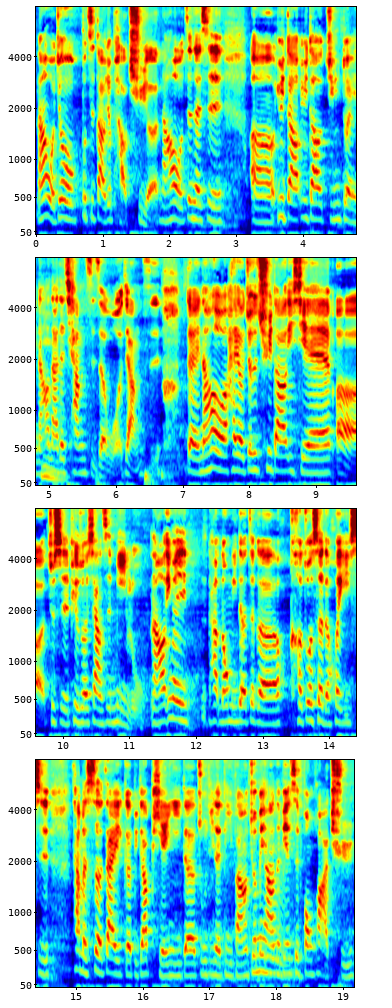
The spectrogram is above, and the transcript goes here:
然后我就不知道，我就跑去了，然后真的是呃遇到遇到军队，然后拿着枪指着我这样子，嗯、对，然后还有就是去到一些呃，就是譬如说像是秘鲁，然后因为他农民的这个合作社的会议室，他们设在一个比较便宜的租金的地方，就没想到那边是风化区。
